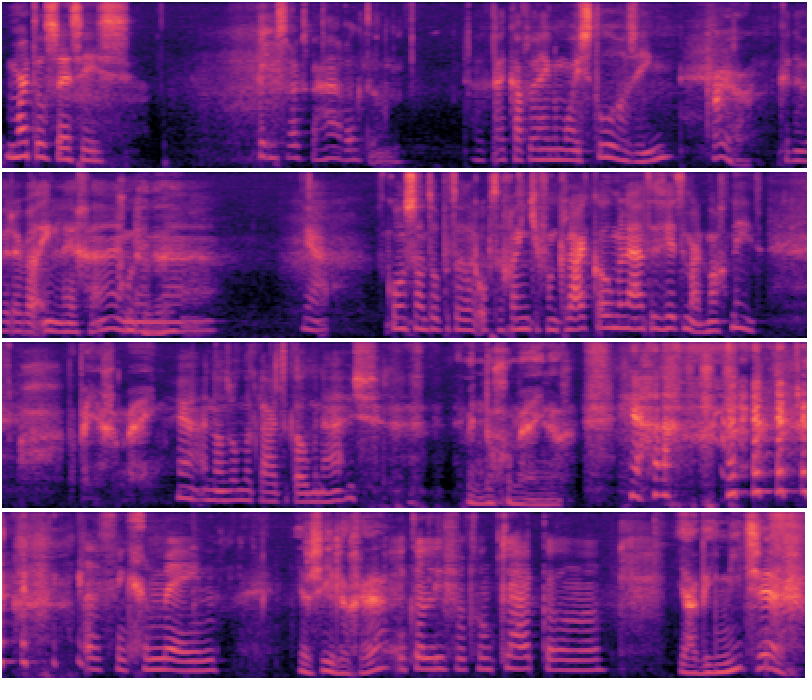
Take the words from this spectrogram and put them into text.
Martelsessies. Kunnen we straks bij haar ook doen. Ik had een hele mooie stoel gezien. Oh ja, Kunnen we er wel in leggen. En Goed dan, eh, ja, constant op het, op het randje van klaarkomen laten zitten, maar het mag niet. wat ben je gemeen. Ja, en dan zonder klaar te komen naar huis. Je bent nog gemener. Ja, Dat vind ik gemeen. Ja, zielig hè? Ik wil liever gewoon klaarkomen. Ja, wie niet zegt.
